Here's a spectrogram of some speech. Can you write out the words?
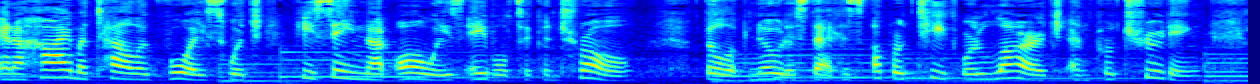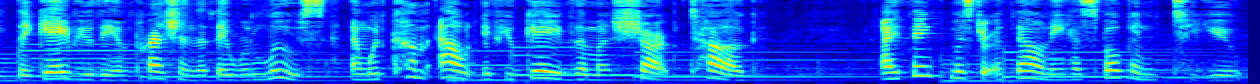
and a high metallic voice which he seemed not always able to control. Philip noticed that his upper teeth were large and protruding. They gave you the impression that they were loose and would come out if you gave them a sharp tug. I think Mr. Athelney has spoken to you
